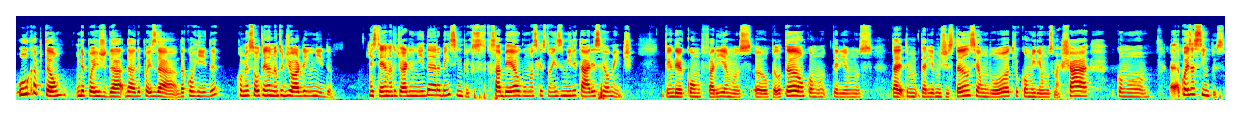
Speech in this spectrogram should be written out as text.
O capitão, depois da, da, depois da, da corrida, começou o treinamento de ordem unida. Esse treinamento de ordem unida era bem simples, saber algumas questões militares realmente. Entender como faríamos uh, o pelotão, como teríamos estaríamos distância um do outro, como iríamos marchar, como coisas simples.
